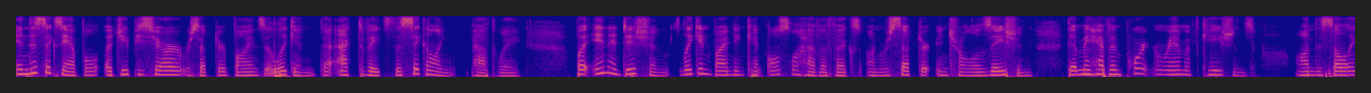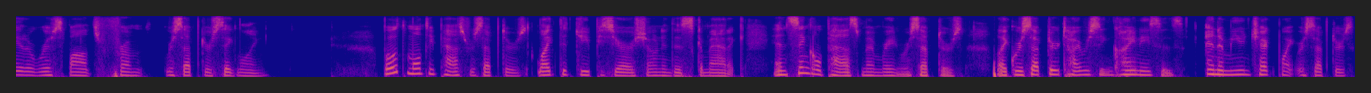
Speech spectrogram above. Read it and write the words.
In this example, a GPCR receptor binds a ligand that activates the signaling pathway. But in addition, ligand binding can also have effects on receptor internalization that may have important ramifications on the cellular response from receptor signaling. Both multipass receptors, like the GPCR shown in this schematic, and single-pass membrane receptors, like receptor tyrosine kinases and immune checkpoint receptors,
